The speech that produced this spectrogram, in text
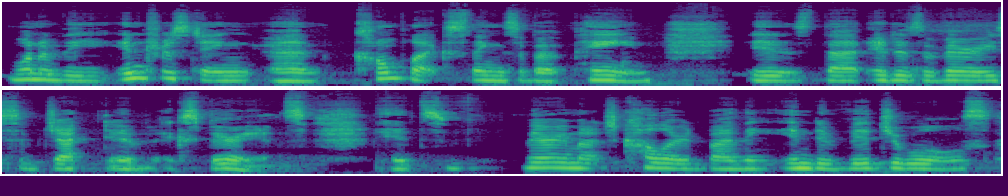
one of the interesting and complex things about pain is that it is a very subjective experience. It's very much colored by the individual's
